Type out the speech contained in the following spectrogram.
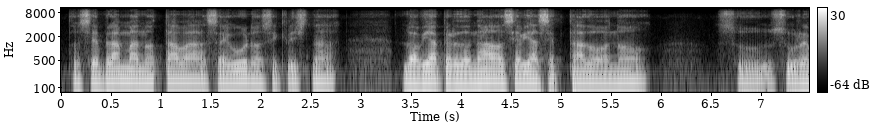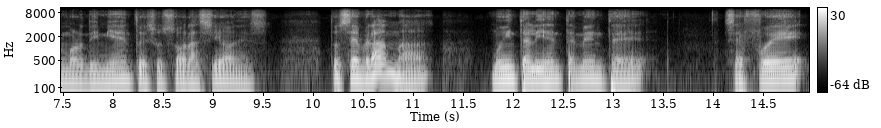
Entonces Brahma no estaba seguro si Krishna lo había perdonado, si había aceptado o no su, su remordimiento y sus oraciones. Entonces Brahma, muy inteligentemente, se fue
